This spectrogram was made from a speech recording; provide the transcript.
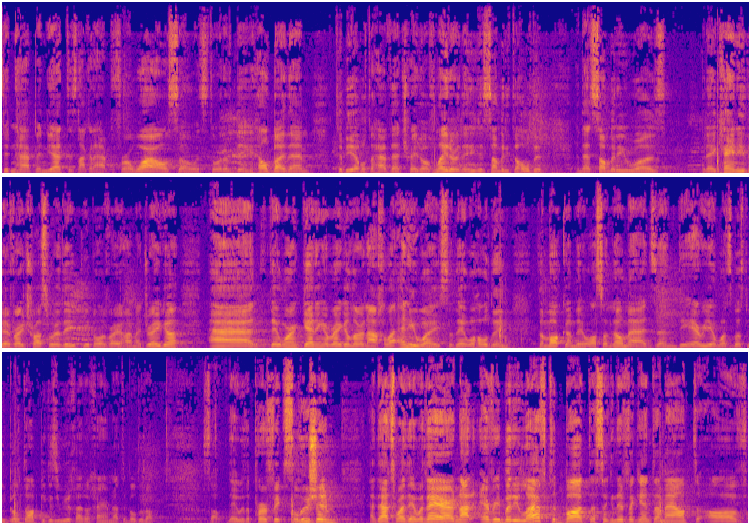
didn't happen yet. It's not going to happen for a while, so it's sort of being held by them to be able to have that trade-off later. They needed somebody to hold it, and that somebody was Bnei Kani. They're very trustworthy. People are very high madrega, and they weren't getting a regular nachla anyway, so they were holding the mokum. They were also nomads, and the area wasn't supposed to be built up because Yericha had a chayim not to build it up. So they were the perfect solution, and that's why they were there. Not everybody left, but a significant amount of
